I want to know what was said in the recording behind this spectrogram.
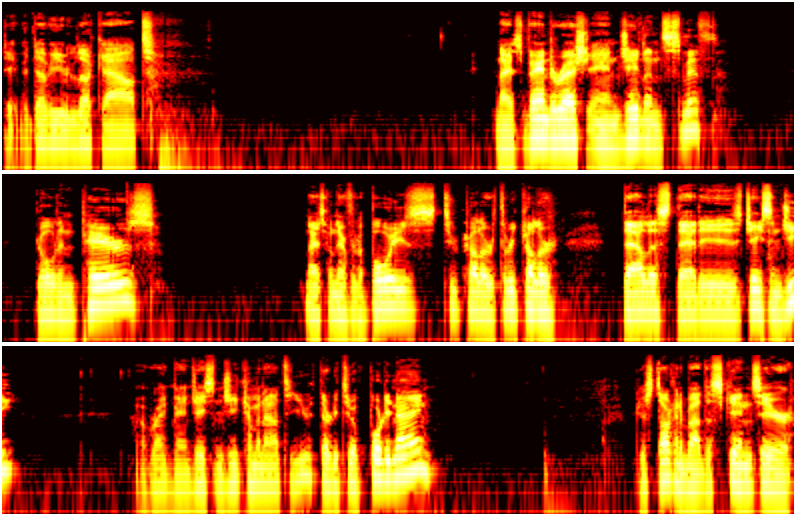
David W., look out. Nice. Van Der Esch and Jaylon Smith. Golden pairs. Nice one there for the boys. Two color, three color Dallas. That is Jason G. All right, man. Jason G coming out to you. 32 of 49. Just talking about the skins here.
